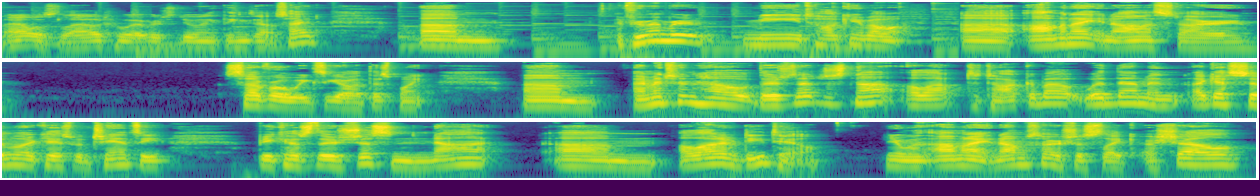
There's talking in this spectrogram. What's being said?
that was loud, whoever's doing things outside. Um, if you remember me talking about uh, Omanyte and Omastar several weeks ago at this point, um, I mentioned how there's just not a lot to talk about with them, and I guess similar case with Chansey, because there's just not um, a lot of detail. You know, with Omanyte and Omastar, it's just like a shell,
